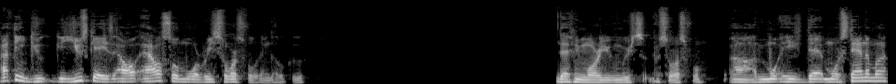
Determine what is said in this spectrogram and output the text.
I think Yusuke is also more resourceful than Goku. Definitely more resourceful. Uh, more, he's dead more stamina,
